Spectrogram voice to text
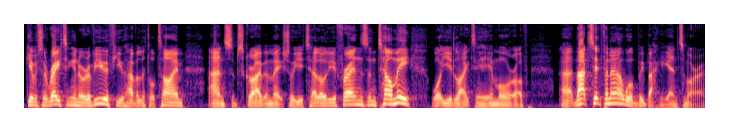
give us a rating and a review if you have a little time, and subscribe and make sure you tell all your friends and tell me what you'd like to hear more of. Uh, that's it for now. We'll be back again tomorrow.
